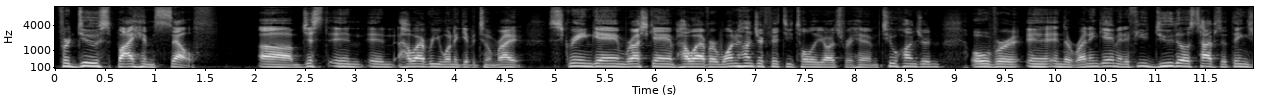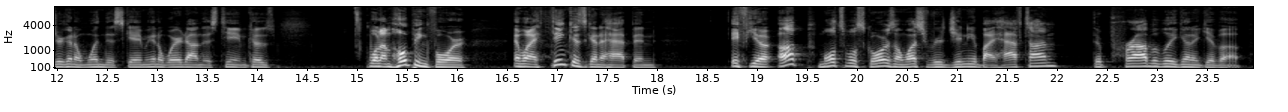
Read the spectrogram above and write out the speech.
for Deuce by himself. Um, just in in however you want to give it to him, right? Screen game, rush game, however, 150 total yards for him, 200 over in, in the running game. And if you do those types of things, you're going to win this game. You're going to wear down this team because what I'm hoping for and what I think is going to happen if you're up multiple scores on West Virginia by halftime, they're probably going to give up.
